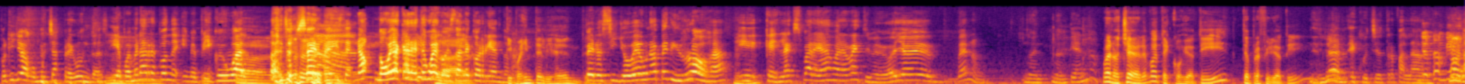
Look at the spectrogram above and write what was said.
porque yo hago muchas preguntas y después me las responde y me pico igual. Claro. Entonces él me dice, no, no voy a caer en este juego y Claro. sale corriendo. Tipo es inteligente. Pero si yo veo una pelirroja, y, que es la expareja de Juan Ernesto, y me veo, oye, bueno, no, en- no entiendo. Bueno, chévere, pues te escogió a ti, te prefirió a ti. Escuché otra palabra. Yo también. No, yo-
